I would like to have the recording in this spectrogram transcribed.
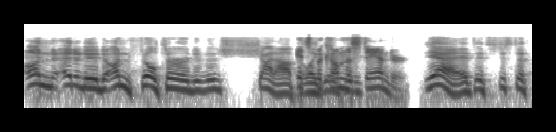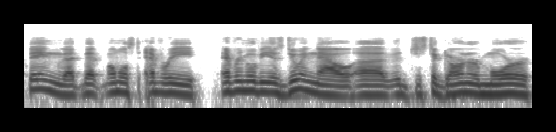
unedited, unfiltered. Shut up! It's like, become the standard. yeah, it's it's just a thing that that almost every every movie is doing now, uh, just to garner more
